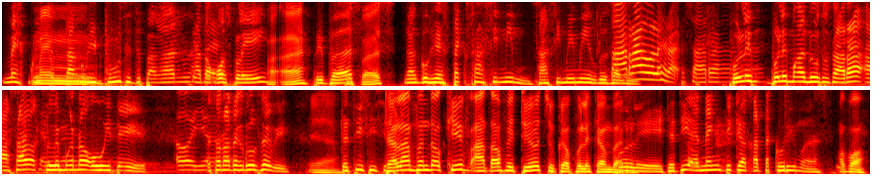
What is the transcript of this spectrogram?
meh kuwi Meme. tentang wibu di Jepangan atau Bebas. cosplay. Heeh. Bebas. Bebas. Nganggo hashtag sasimim, sasimimi tulisannya. Sarah oleh ra? Sarah. Boleh boleh mengandung unsur sara asal Oke, gelem kena UITE. Oh iya. Teng rules wi. Iya. Jadi di sini Dalam bentuk GIF atau video juga boleh gambar. boleh. Jadi eneng tiga kategori Mas. Apa?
